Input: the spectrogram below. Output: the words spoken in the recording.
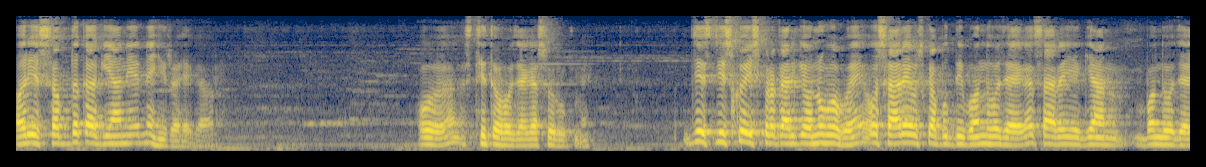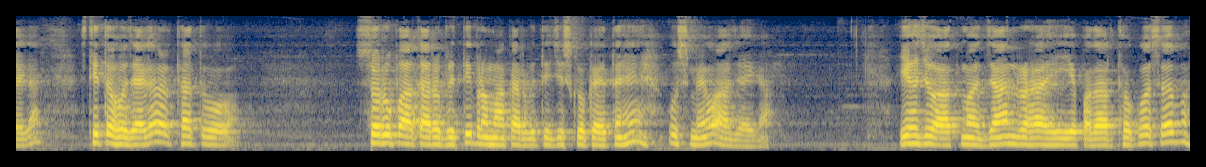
और ये शब्द का ज्ञान ये नहीं रहेगा और वो स्थित हो जाएगा स्वरूप में। जिस, जिसको इस प्रकार के अनुभव है, वो सारे उसका बुद्धि बंद हो जाएगा, सारे ये ज्ञान बंद हो जाएगा। स्थित हो जाएगा, अर्थात वो स्वरूपाकार वृत्ति, ब्रह्माकार वृत्ति जिसको कहते हैं, उसमें वो आ जाएगा। यह जो आत्मा जान रहा है, ये पदार्थों को सब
